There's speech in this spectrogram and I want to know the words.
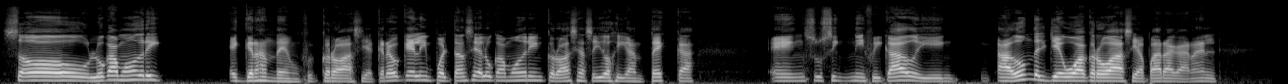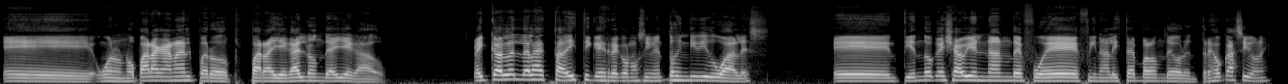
So, Luka Modric es grande en Croacia. Creo que la importancia de Luka Modric en Croacia ha sido gigantesca en su significado y a dónde él llegó a Croacia para ganar. Eh, bueno, no para ganar, pero para llegar donde ha llegado. Hay que hablar de las estadísticas y reconocimientos individuales. Eh, entiendo que Xavi Hernández fue finalista del Balón de Oro en tres ocasiones.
